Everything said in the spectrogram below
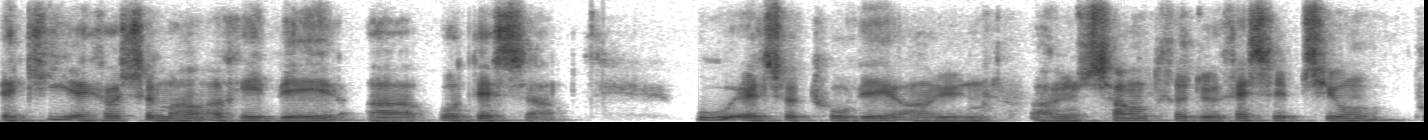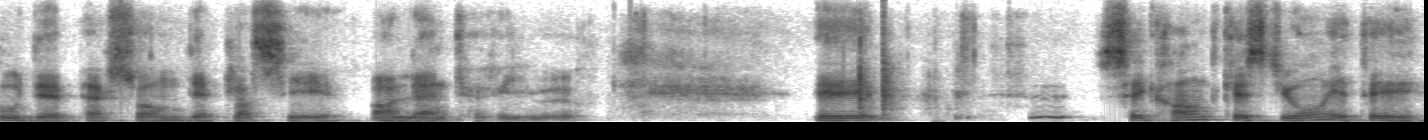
et qui est récemment arrivée à Odessa où elle se trouvait une, en un centre de réception pour des personnes déplacées à l'intérieur. Et ces grandes questions étaient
